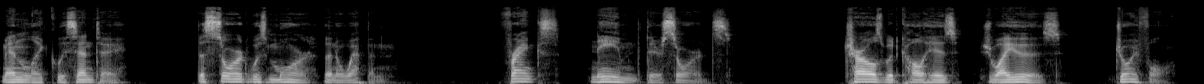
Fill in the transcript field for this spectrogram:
men like Glisente, the sword was more than a weapon. Franks named their swords. Charles would call his joyeuse, joyful.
